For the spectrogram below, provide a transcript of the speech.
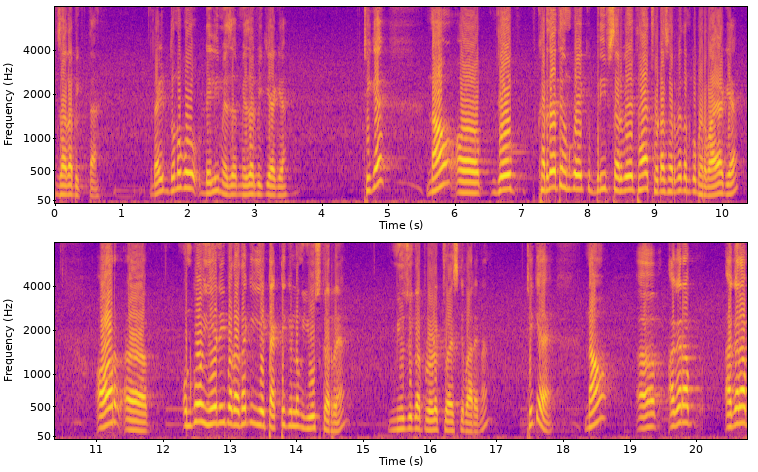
ज़्यादा बिकता है? राइट दोनों को डेली मेजर मेजर भी किया गया। ठीक है? नाउ जो खरीदे थे, उनको एक ब्रीफ सर्वे था, छोटा सर्वे था, उनको भरवाया गया। और उनको ये नहीं पता था कि ये टैक्टिक लोग यूज़ कर रहे हैं म्यूज़िक और प्रोडक्ट चॉइस के बारे में। ठीक है? नाउ अगर आप अगर आप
